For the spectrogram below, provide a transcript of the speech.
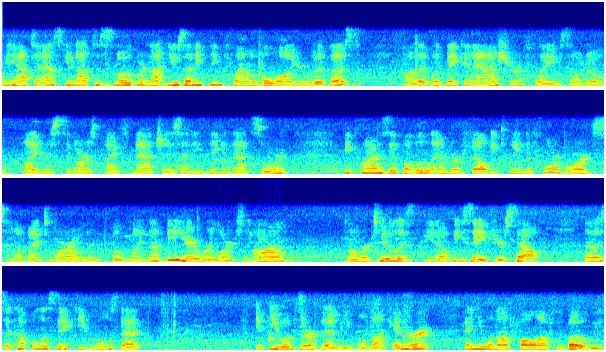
We have to ask you not to smoke or not use anything flammable while you're with us uh, that would make an ash or a flame, so no lighters, cigars, pipes, matches, anything of that sort. Because if a little ember fell between the floorboards uh, by tomorrow, the boat might not be here. We're largely. Uh, number two is, you know, be safe yourself. Now, there's a couple of safety rules that, if you observe them, you will not get hurt and you will not fall off the boat. We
